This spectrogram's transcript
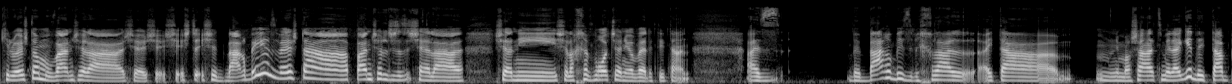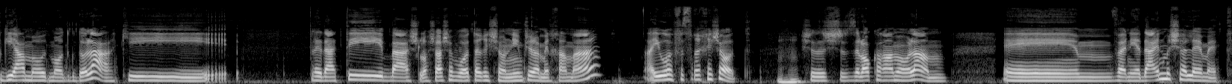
כאילו יש את המובן של ה... יש את ברביז ויש את הפן של, של, של, ה, שאני, של החברות שאני עובדת איתן. אז בברביז בכלל הייתה, אני מרשה לעצמי להגיד, הייתה פגיעה מאוד מאוד גדולה, כי לדעתי בשלושה שבועות הראשונים של המלחמה היו אפס רכישות, mm-hmm. שזה, שזה לא קרה מעולם. אמ, ואני עדיין משלמת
